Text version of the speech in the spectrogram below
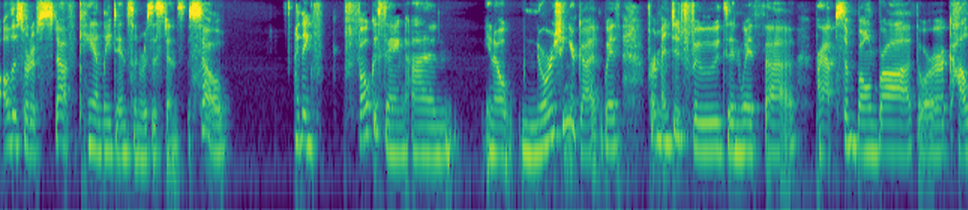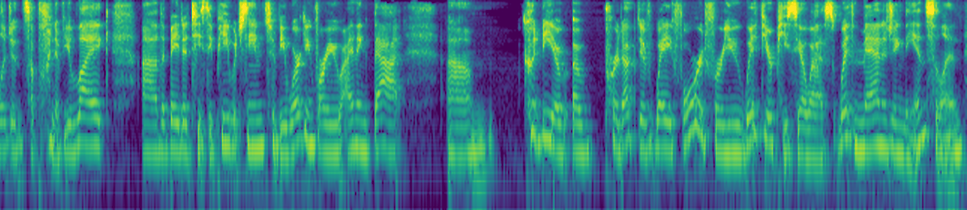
All this sort of stuff can lead to insulin resistance. So I think f- focusing on you know, nourishing your gut with fermented foods and with uh, perhaps some bone broth or a collagen supplement if you like, uh, the beta TCP, which seems to be working for you. I think that um, could be a, a, productive way forward for you with your PCOS, with managing the insulin,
